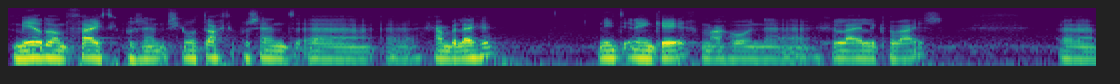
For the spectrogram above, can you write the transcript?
meer dan 50%, misschien wel 80% eh, eh, gaan beleggen. Niet in één keer, maar gewoon eh geleidelijkerwijs. Ehm,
